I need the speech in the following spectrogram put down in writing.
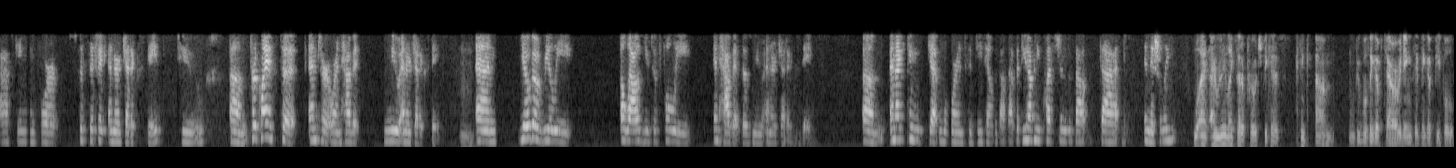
asking for specific energetic states to um, for clients to enter or inhabit new energetic states. Mm. And yoga really allows you to fully inhabit those new energetic states. Um, and I can get more into details about that. But do you have any questions about that initially? Well, I, I really like that approach because I think um, when people think of tarot readings, they think of people,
